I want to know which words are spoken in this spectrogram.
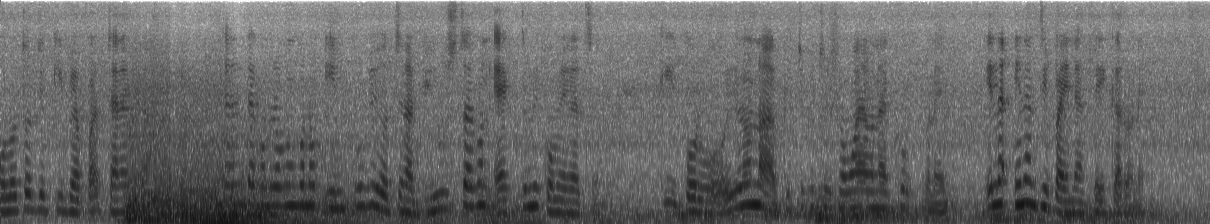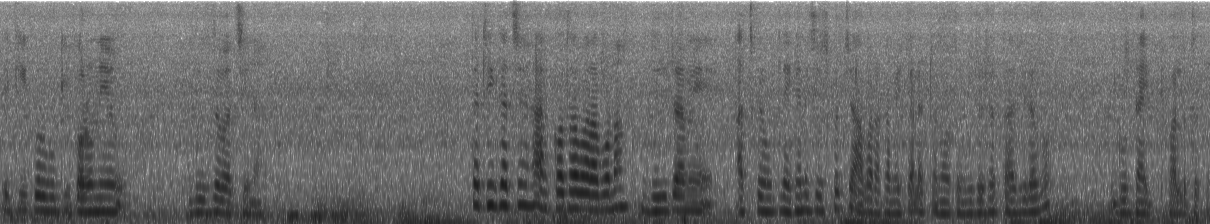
বলো তো যে কী ব্যাপার চ্যানেলটা চ্যানেলটা এখন রকম কোনো ইমপ্রুভই হচ্ছে না। ভিউজ তো এখন একদমই কমে গেছে। কি করব? ওই জন্য না কিছু কিছু সময় মানে খুব মানে এনার্জি পাই না সেই কারণে। যে কী করব, কী করণীয় বুঝতে পারছি না। তা ঠিক আছে, আর কথা বাড়াবো না। ভিডিওটা আমি আজকের মতন এখানে শেষ করছি। আবার আগামীকাল একটা নতুন ভিডিওর সাথে হাজির হব। গুড নাইট, ভালো থেকো।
